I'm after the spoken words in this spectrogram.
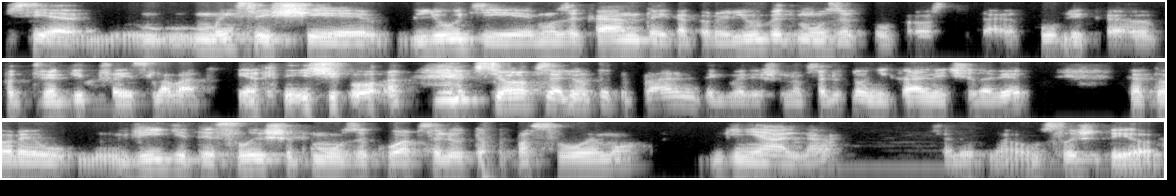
все мыслящие люди, музыканты, которые любят музыку, просто да, публика подтвердит твои слова. Нет ничего. Все абсолютно, это правильно ты говоришь, он абсолютно уникальный человек, который видит и слышит музыку абсолютно по-своему, гениально, абсолютно, он слышит ее.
